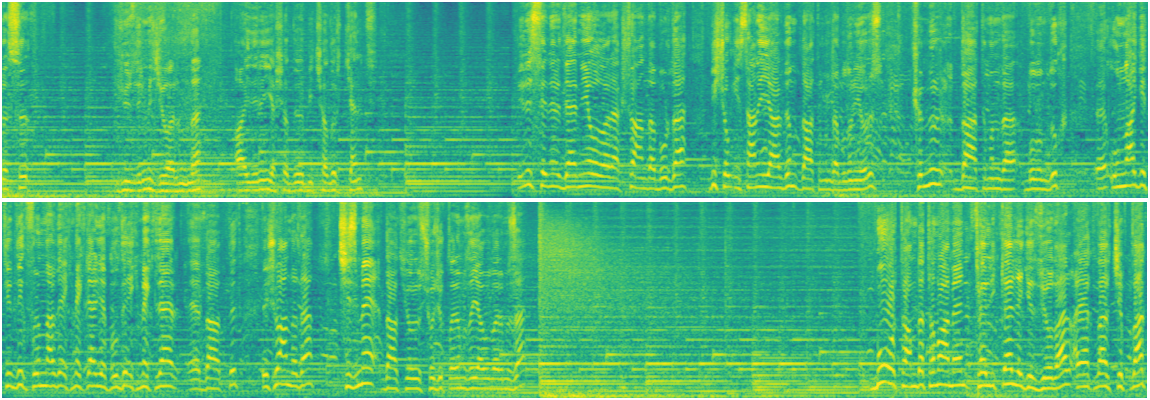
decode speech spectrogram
Burası 120 civarında ailenin yaşadığı bir çadır kent. Deniz Feneri Derneği olarak şu anda burada birçok insani yardım dağıtımında bulunuyoruz. Kömür dağıtımında bulunduk. Ee, unlar getirdik, fırınlarda ekmekler yapıldı, ekmekler e, dağıttık. Ve şu anda da çizme dağıtıyoruz çocuklarımıza, yavrularımıza. Bu ortamda tamamen terliklerle geziyorlar, ayaklar çıplak.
